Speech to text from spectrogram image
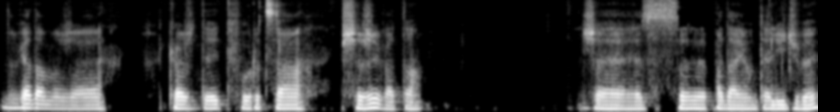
no wiadomo, że każdy twórca przeżywa to, że spadają te liczby,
